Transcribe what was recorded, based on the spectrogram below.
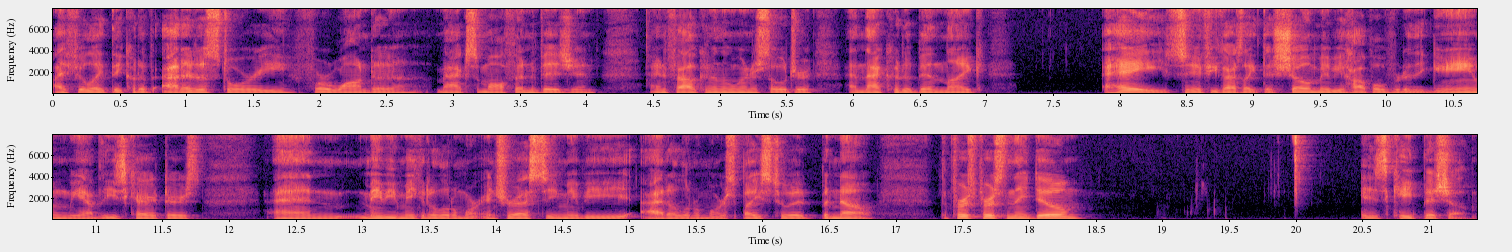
I feel like they could have added a story for Wanda, Maximoff, and Vision, and Falcon and the Winter Soldier, and that could have been like, hey, so if you guys like the show, maybe hop over to the game. We have these characters and maybe make it a little more interesting, maybe add a little more spice to it. But no, the first person they do is Kate Bishop.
